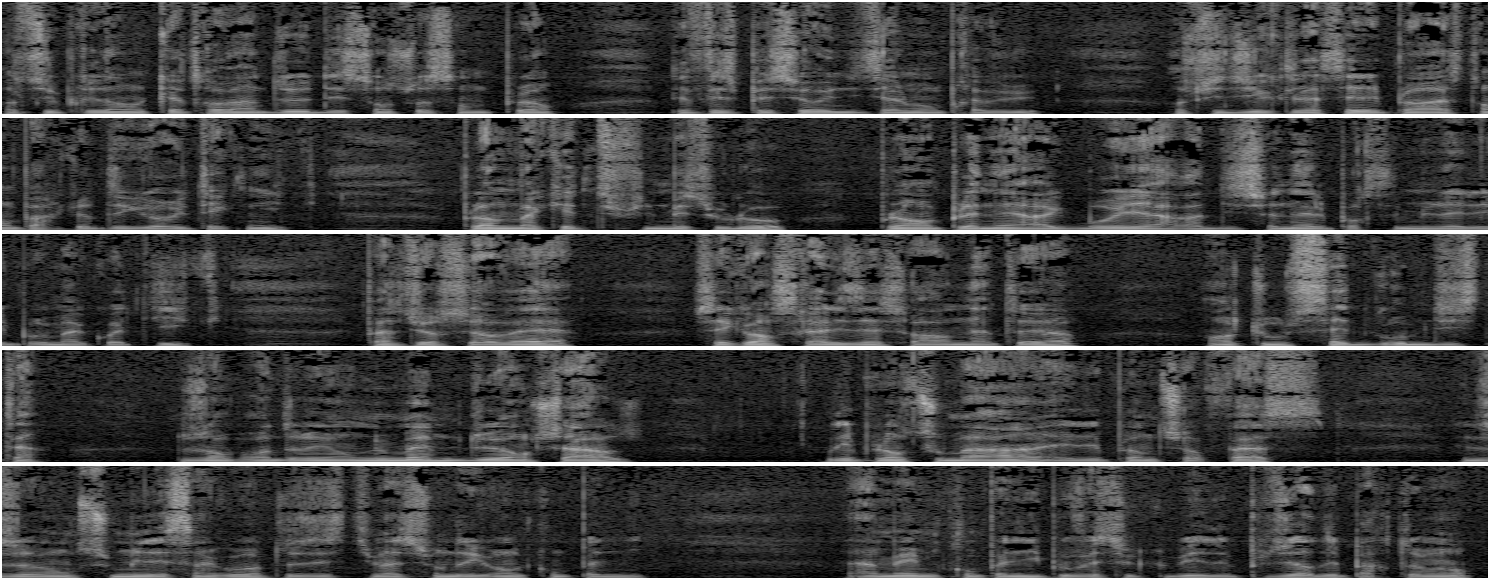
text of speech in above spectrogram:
en supprimant 82 des 160 plans d'effets spéciaux initialement prévus. Ensuite, j'ai classé les plans restants par catégorie technique, plan de maquette filmé sous l'eau, plan en plein air avec brouillard additionnel pour simuler les brumes aquatiques, peinture sur verre, séquence réalisée sur ordinateur, en tout sept groupes distincts. Nous en prendrions nous-mêmes deux en charge, les plans sous-marins et les plans de surface, nous avons soumis les cinq autres estimations des grandes compagnies. La même compagnie pouvait s'occuper de plusieurs départements,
